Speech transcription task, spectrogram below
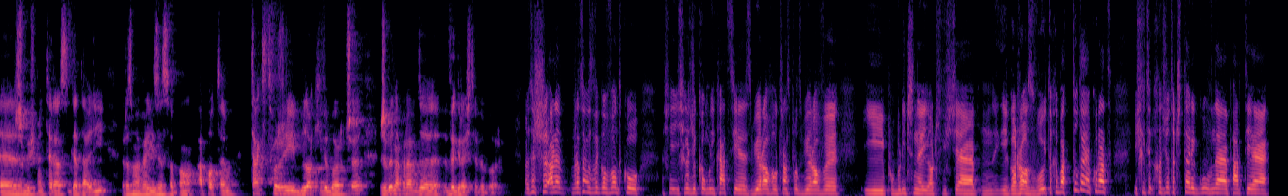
e, żebyśmy teraz gadali, rozmawiali ze sobą, a potem tak stworzyli bloki wyborcze, żeby naprawdę wygrać te wybory. Ale też, ale wracając do tego wątku, właśnie jeśli chodzi o komunikację zbiorową, transport zbiorowy i publiczny i oczywiście mm, jego rozwój, to chyba tutaj akurat, jeśli chodzi o te cztery główne partie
